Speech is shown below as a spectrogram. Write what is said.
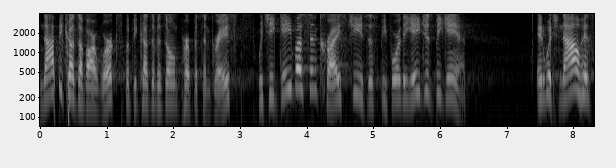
not because of our works, but because of his own purpose and grace, which he gave us in Christ Jesus before the ages began, in which now has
